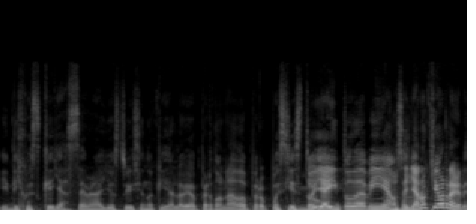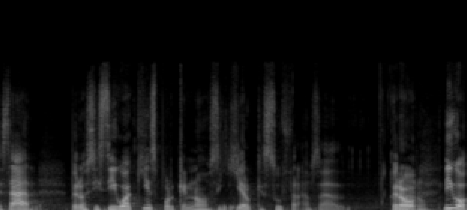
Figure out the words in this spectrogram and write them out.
y dijo, es que ya sé, ¿verdad? Yo estoy diciendo que ya lo había perdonado, pero pues si estoy ahí todavía, o sea, ya no quiero regresar, pero si sigo aquí es porque no, si quiero que sufra, o sea, pero digo,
